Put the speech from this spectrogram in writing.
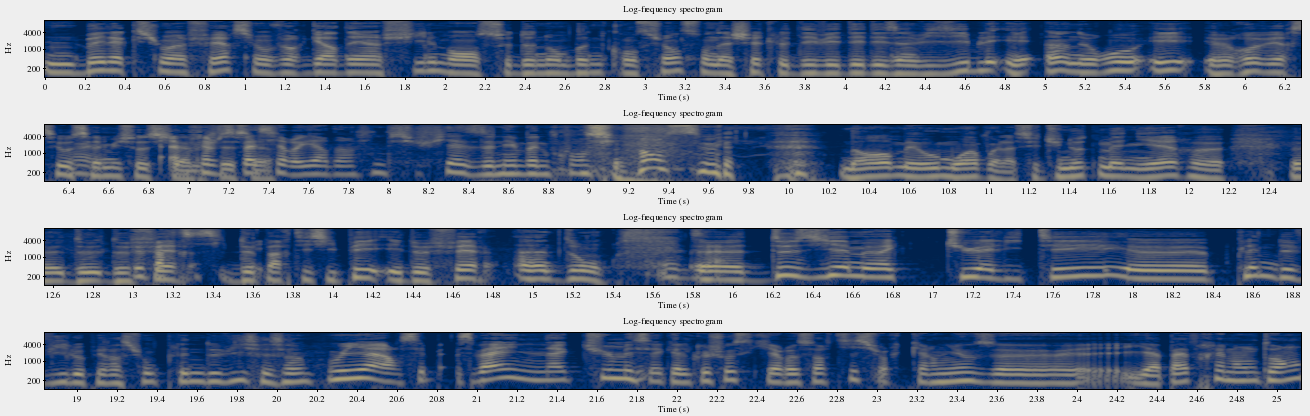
une belle action à faire si on veut regarder un film en se donnant bonne conscience, on achète le DVD des Invisibles et un euro est euh, reversé au Ouais. SAMU social. Après, je sais C'est pas si regarder un film suffit à se donner bonne conscience, mais Non, mais au moins voilà, c'est une autre manière euh, de, de De faire, participer. de participer et de faire un don. deuxième actualité, euh, pleine de vie, l'opération pleine de vie, c'est ça? Oui, alors c'est pas- une actu, mais c'est quelque chose qui est ressorti sur Care News euh, il y a pas très longtemps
